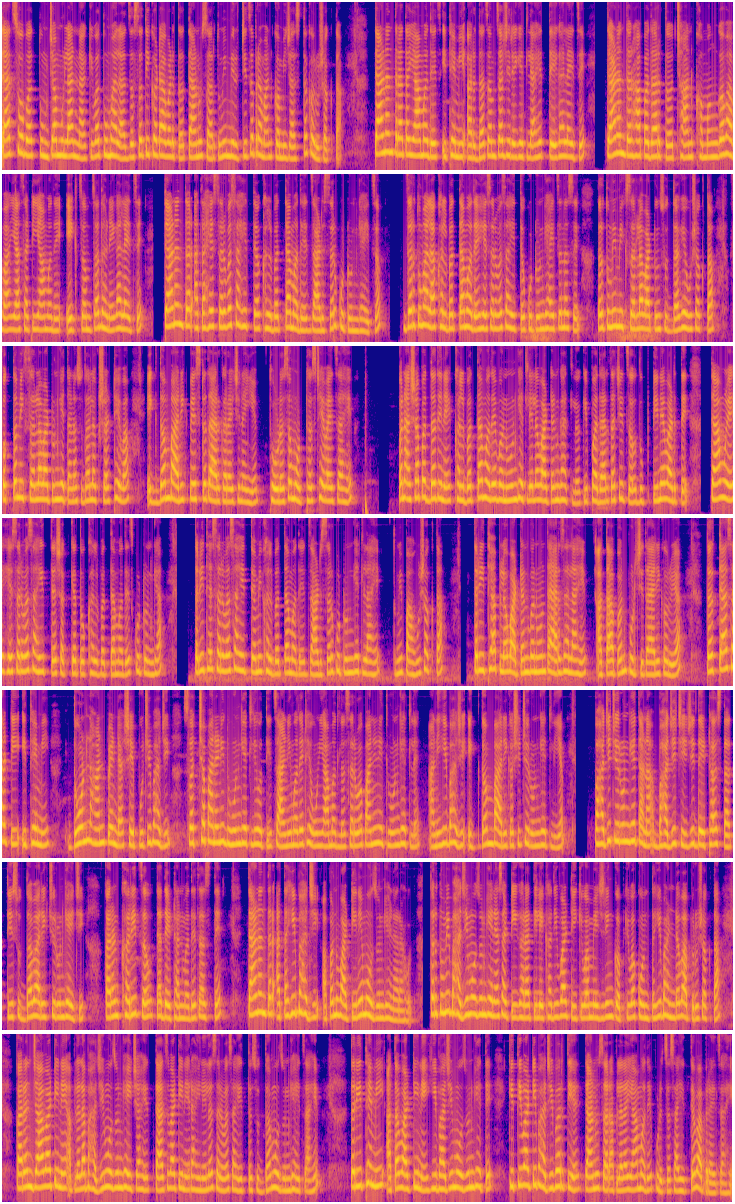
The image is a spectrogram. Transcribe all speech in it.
त्याचसोबत तुमच्या मुलांना किंवा तुम्हाला जसं तिखट आवडतं त्यानुसार तुम्ही मिरचीचं प्रमाण कमी जास्त करू शकता. त्यानंतर आता यामध्येच इथे मी अर्धा चमचा जिरे घेतले आहेत ते घालायचे. त्यानंतर हा पदार्थ छान खमंग व्हावा यासाठी यामध्ये एक चमचा धणे घालायचे. त्यानंतर आता हे सर्व साहित्य खलबत्त्यामध्ये जाडसर कुटून घ्यायचं. जर तुम्हाला खलबत्त्यामध्ये हे सर्व साहित्य कुटून घ्यायचं नसेल तर तुम्ही मिक्सरला वाटून सुद्धा घेऊ शकता. फक्त मिक्सरला वाटून घेताना सुद्धा लक्षात ठेवा एकदम बारीक पेस्ट तयार करायची नाही आहे थोडंसं मोठंच ठेवायचं आहे. पण अशा पद्धतीने खलबत्त्यामध्ये बनवून घेतलेलं वाटण घातलं की पदार्थाची चव दुपटीने वाढते. त्यामुळे हे सर्व साहित्य शक्यतो खलबत्त्यामध्येच कुटून घ्या. तर इथे सर्व साहित्य मी खलबत्त्यामध्ये जाडसर कुटून घेतलं आहे. तुम्ही पाहू शकता. तर इथे आपलं वाटण बनवून तयार झालं आहे. आता आपण पुढची तयारी करूया. तर त्यासाठी इथे मी दोन लहान पेंड्या शेपूची भाजी स्वच्छ पाण्याने धुवून घेतली होती. चाळणीमध्ये ठेवून यामधलं सर्व पाणी निथळून घेतले आणि ही भाजी एकदम बारीक अशी चिरून घेतली आहे भाजी चिरून घेताना भाजीची जी देठं असतात ती सुद्धा बारीक चिरून घ्यायची कारण खरी चव त्या देठांमध्येच असते. त्यानंतर आता ही भाजी आपण वाटीने मोजून घेणार आहोत. तर तुम्ही भाजी मोजून घेण्यासाठी घरातील एखादी वाटी किंवा मेजरिंग कप किंवा कोणतंही भांडं वापरू शकता. कारण ज्या वाटीने आपल्याला भाजी मोजून घ्यायची आहे त्याच वाटीने राहिलेलं सर्व साहित्यसुद्धा मोजून घ्यायचं आहे. तर इथे मी आता वाटीने ही भाजी मोजून घेते. किती वाटी भाजी भरती आहे त्यानुसार आपल्याला यामध्ये पुढचं साहित्य वापरायचं आहे.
